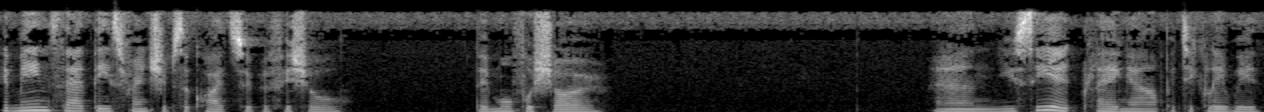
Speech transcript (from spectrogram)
It means that these friendships are quite superficial. They're more for show. And you see it playing out particularly with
